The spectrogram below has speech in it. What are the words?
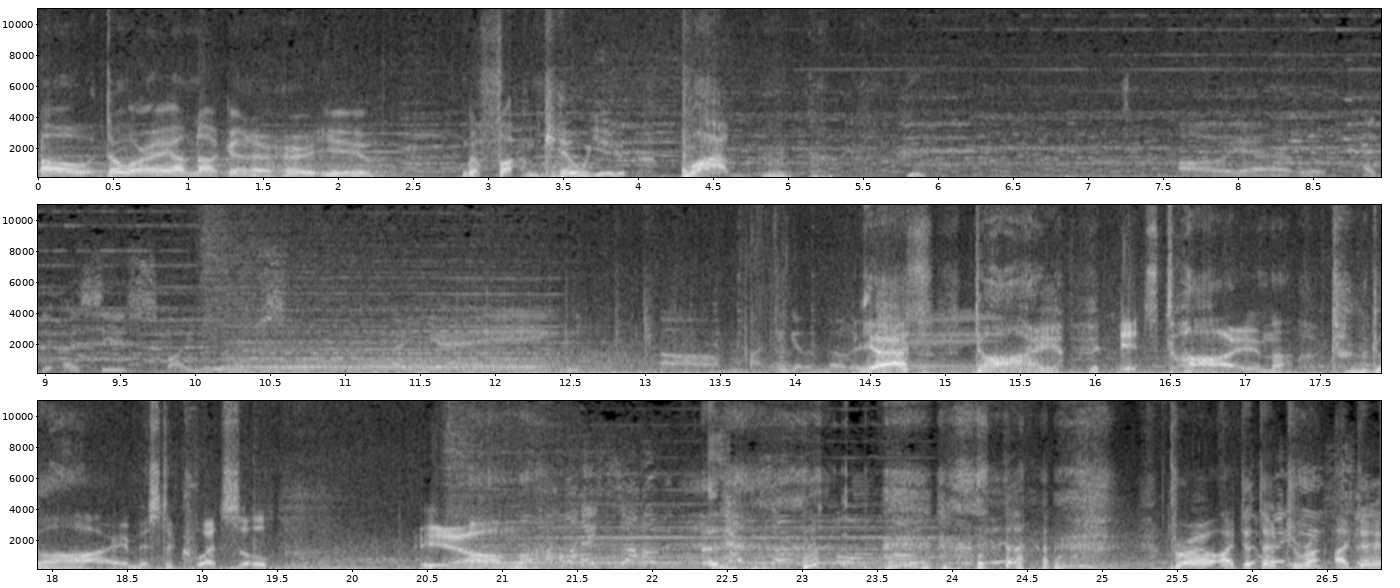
Oh, don't worry, I'm not gonna hurt you. I'm gonna fucking kill you. Blam! I, I see spiders. A yang. Um, I can get another. Yes! yang. Die! It's time to die, Mr. Quetzal. Yum! I saw. I saw the Bro, I did the dra- I did.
